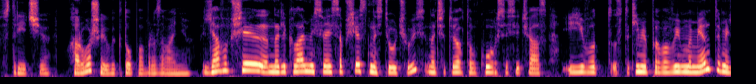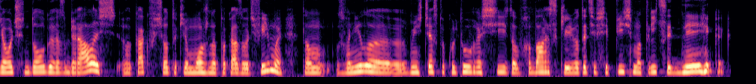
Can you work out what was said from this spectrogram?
встречи хороший? Вы кто по образованию? Я вообще на рекламе связь с общественностью учусь на четвертом курсе сейчас. И вот с такими правовыми моментами я очень долго разбиралась, э, как все-таки можно показывать фильмы. Там звонила в Министерство культуры России, там в Хабаровске, и вот эти все письма 30 дней, как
